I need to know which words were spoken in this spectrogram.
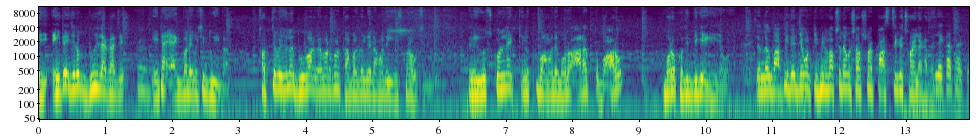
এই যে এইটাই যেরকম দুই লেখা আছে এটা একবারে বেশি দুইবার। সবচেয়ে বেশি হলে দুবার ব্যবহার করে তারপর কিন্তু এটা আমাদের ইউজ করা উচিত। নয় কিন্তু ইউজ করলে কিন্তু খুব আমাদের বড় আরও একটু আরও বড় ক্ষতির দিকে এগিয়ে যাব। যেমন দেখো বাপিদের যেমন টিফিন বক্সে দেখো সবসময় পাঁচ থেকে ছয় লেখা থাকে। লেখা থাকে।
